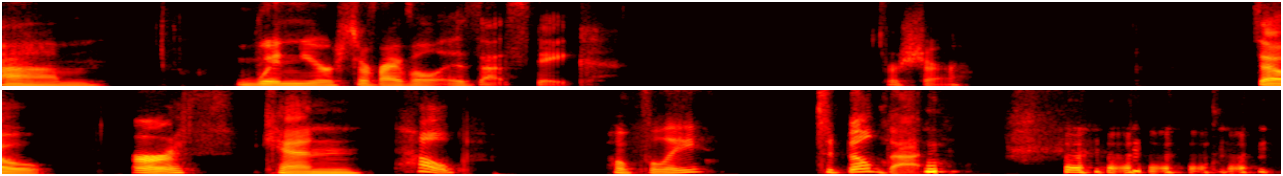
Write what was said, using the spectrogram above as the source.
um when your survival is at stake. For sure. So earth can help hopefully to build that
